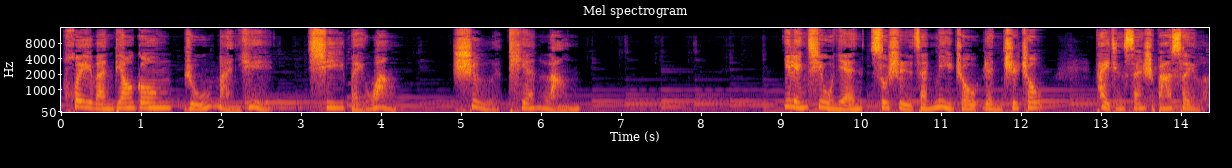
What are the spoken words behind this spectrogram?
会挽雕弓如满月，西北望，射天狼。一零七五年，苏轼在密州任知州，他已经三十八岁了，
